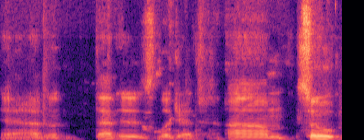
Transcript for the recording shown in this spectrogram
Yeah, that is legit. Um, so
